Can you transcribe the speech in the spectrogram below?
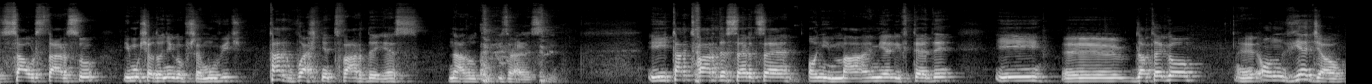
Saul Starsu i musiał do niego przemówić. Tak właśnie twardy jest naród izraelski. I tak twarde serce oni ma, mieli wtedy i yy, dlatego on wiedział,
